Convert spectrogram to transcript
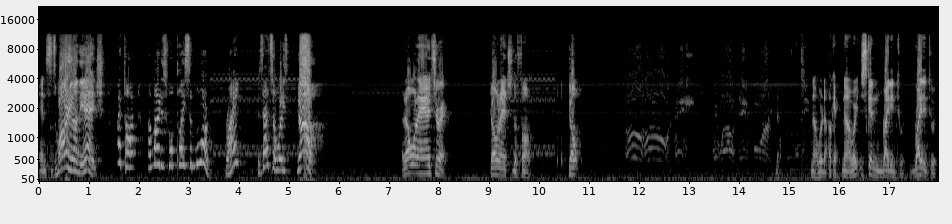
And since I'm already on the edge, I thought I might as well play some more, right? Because that's always... No! I don't want to answer it. Don't answer the phone. Don't. Oh, oh, hey, hey, wow, day four. No. No, we're not. Okay, no, we're just getting right into it. Right into it.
